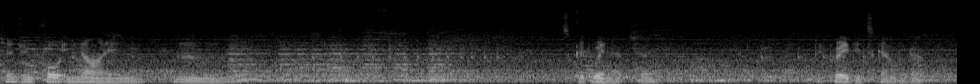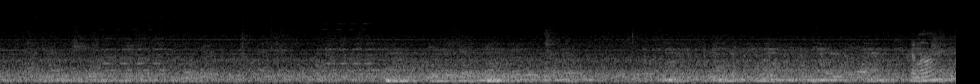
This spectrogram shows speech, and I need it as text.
Two hundred and forty nine. Hmm. It's a good win actually. Bit greedy to gamble that. Come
